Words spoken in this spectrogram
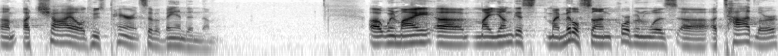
um, a child whose parents have abandoned them. Uh, when my, uh, my youngest, my middle son, Corbin, was uh, a toddler,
